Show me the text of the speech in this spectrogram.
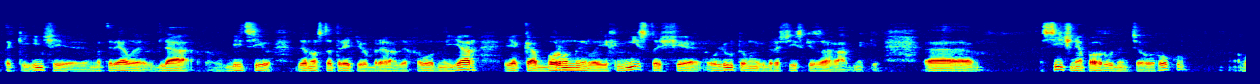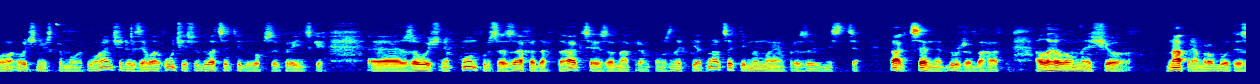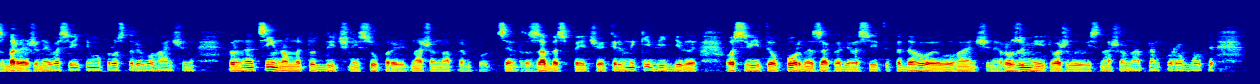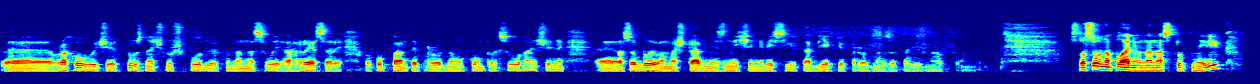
такі інші матеріали для бійців 93-ї бригади Холодний Яр, яка боронила їх місто ще у лютому від російських загарбників. Е, з січня по грудень цього року Очнівська молодь Луганщини взяла участь у 22 всеукраїнських е, заочних конкурсах, заходах та акціях за напрямком. З них 15 і ми маємо призові місця. Так, це не дуже багато, але головне, що напрям роботи збережений в освітньому просторі Луганщини. Координаційно-методичний супровід нашого напрямку центру забезпечує керівники відділу освіти, опорних закладів освіти, педагоги Луганщини розуміють важливість нашого напрямку роботи, е, враховуючи ту значну шкоду, яку нанесли агресори, окупанти природному комплексу Луганщини, е, особливо масштабні знищення лісів та об'єктів природного заповідного фонду. Стосовно планів на наступний рік,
